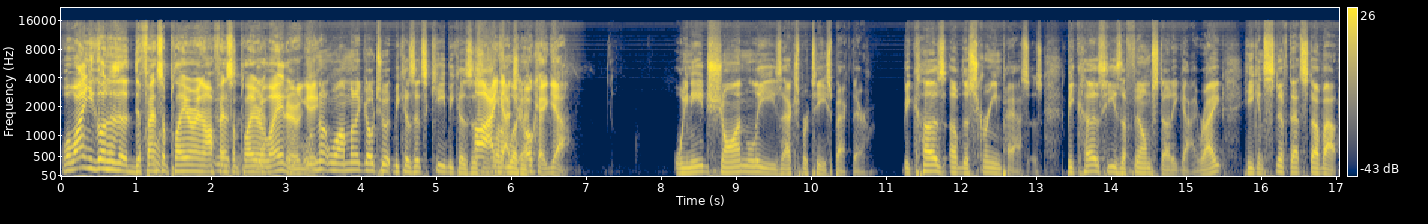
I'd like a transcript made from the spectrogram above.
Well, why don't you go to the defensive player and offensive player Yeah. later? Well, no, well, I'm going to go to it because it's key. Because this Oh, is I what I'm got looking you. at. Okay, yeah. we need Sean Lee's expertise back there because of the screen passes, because he's a film study guy, right? He can sniff that stuff out.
